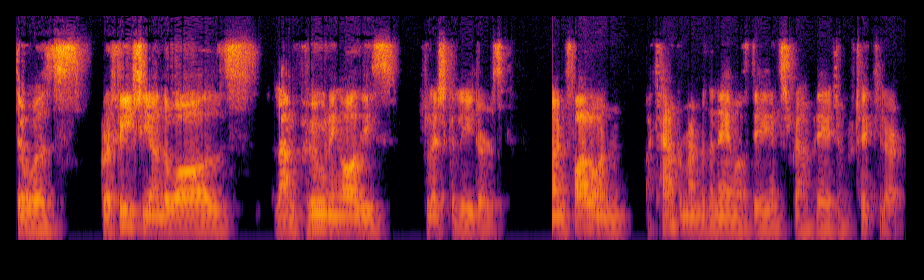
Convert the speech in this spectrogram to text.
There was graffiti on the walls, lampooning all these political leaders. I'm following, I can't remember the name of the Instagram page in particular,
